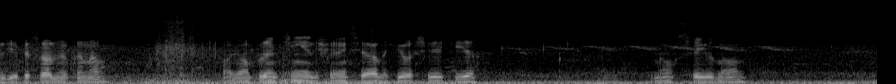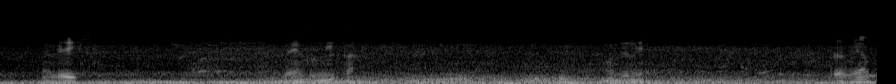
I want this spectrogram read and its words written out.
Bom dia pessoal do meu canal. Olha uma plantinha diferenciada que eu achei aqui, ó. Não sei o nome. Olha isso. Bem bonita. Olha ali. Tá vendo?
